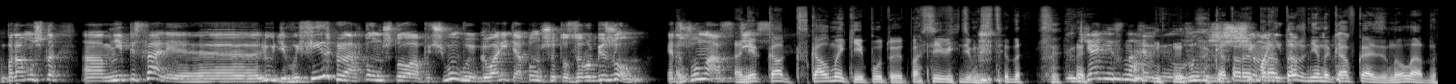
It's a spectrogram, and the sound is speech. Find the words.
Потому что э, мне писали э, люди в эфир о том, что а почему вы говорите о том, что это за рубежом. Это же у нас Они здесь. как с Калмыкией путают, по всей видимости, да. Я не знаю, Которые, тоже не на. Кавказе, ну ладно.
